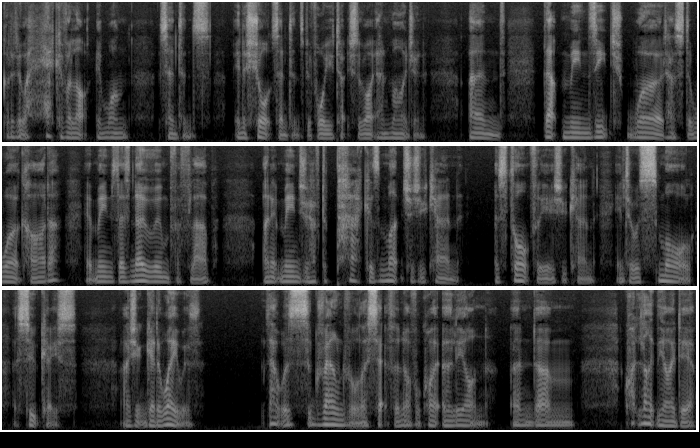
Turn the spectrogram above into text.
got to do a heck of a lot in one sentence, in a short sentence, before you touch the right hand margin, and that means each word has to work harder. It means there's no room for flab, and it means you have to pack as much as you can, as thoughtfully as you can, into as small a suitcase as you can get away with. That was the ground rule I set for the novel quite early on, and um, I quite like the idea.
